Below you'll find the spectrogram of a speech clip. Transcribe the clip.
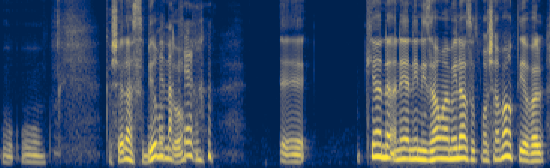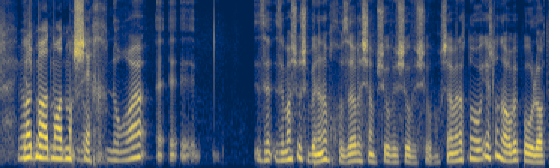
הוא, הוא, קשה להסביר ממכר. אותו. ממכר. אה, כן, אני, אני נזהר מהמילה הזאת, כמו שאמרתי, אבל... מאוד מאוד מאוד מושך. נורא, אה, זה, זה משהו שבן אדם חוזר לשם שוב ושוב ושוב. עכשיו, אנחנו, יש לנו הרבה פעולות,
